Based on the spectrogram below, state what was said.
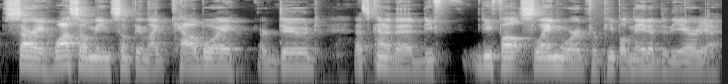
sorry, Huaso means something like cowboy or dude. That's kind of the def- default slang word for people native to the area.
